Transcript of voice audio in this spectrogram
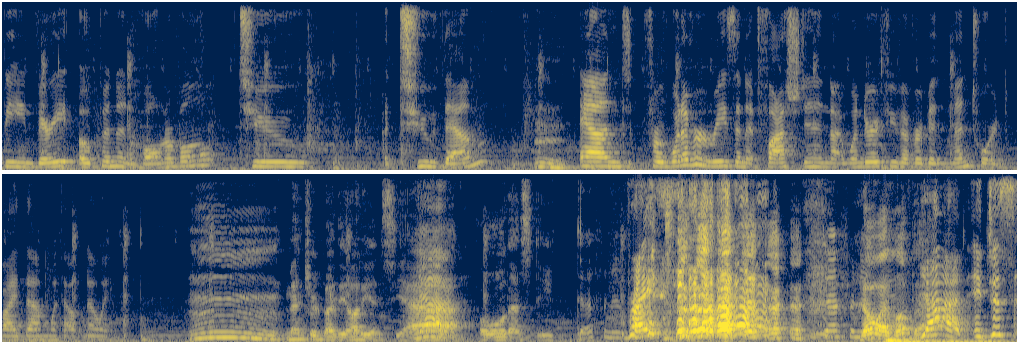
being very open and vulnerable to to them Mm. and for whatever reason it flashed in i wonder if you've ever been mentored by them without knowing Mm, mentored by the audience. Yeah. Yeah. Oh, that's deep. Definitely. right? Definitely. no, I love that. yeah, it just,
